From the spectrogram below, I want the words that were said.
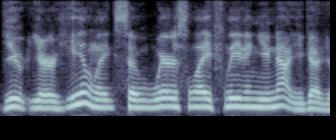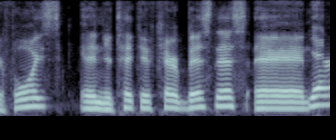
you you're healing. So where's life leading you now? You got your voice, and you're taking care of business, and Yeah.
